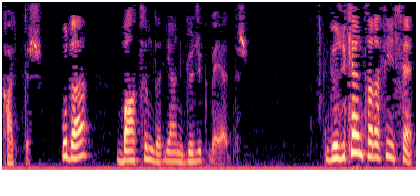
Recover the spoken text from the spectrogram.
kalptir. Bu da batındır yani gözükmeyendir. Gözüken tarafı ise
